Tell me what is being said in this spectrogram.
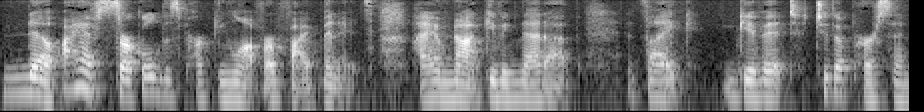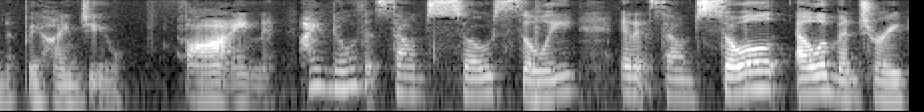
No, I have circled this parking lot for five minutes. I am not giving that up. It's like, give it to the person behind you fine. I know that sounds so silly and it sounds so elementary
